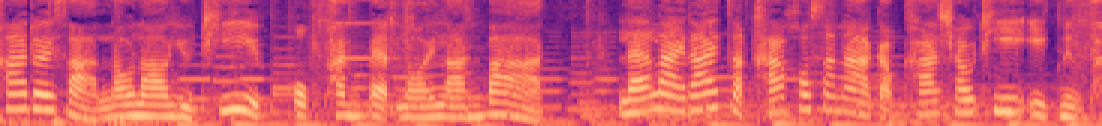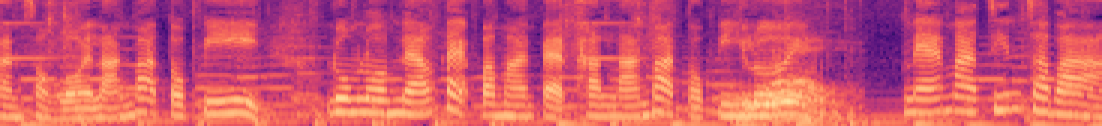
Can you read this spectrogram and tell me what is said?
ค่าโดยสารราวๆอยู่ที่ 6,800 ล้านบาท และรายได้จากค่าโฆษณากับค่าเช่าที่อีก 1,200 ล้านบาทต่อปี รวมๆแล้วแต่ประมาณ 8,000 ล้านบาทต่อปีเลย แม้มาจิ้นจะบาง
